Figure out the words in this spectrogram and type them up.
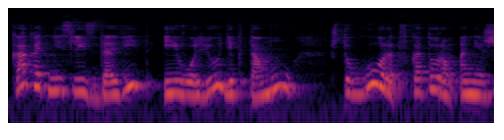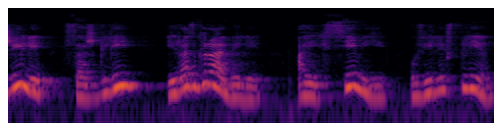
как отнеслись Давид и его люди к тому, что город, в котором они жили, сожгли и разграбили, а их семьи увели в плен?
